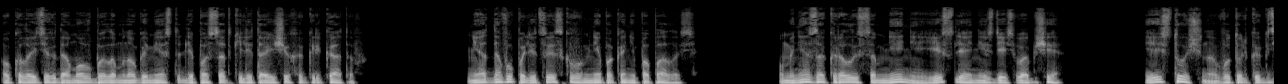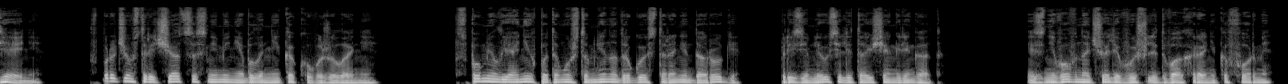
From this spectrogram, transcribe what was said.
Около этих домов было много места для посадки летающих агрегатов. Ни одного полицейского мне пока не попалось. У меня закралось сомнение, есть ли они здесь вообще. Есть точно, вот только где они? Впрочем, встречаться с ними не было никакого желания. Вспомнил я о них, потому что мне на другой стороне дороги приземлился летающий агрегат. Из него вначале вышли два охранника в форме,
